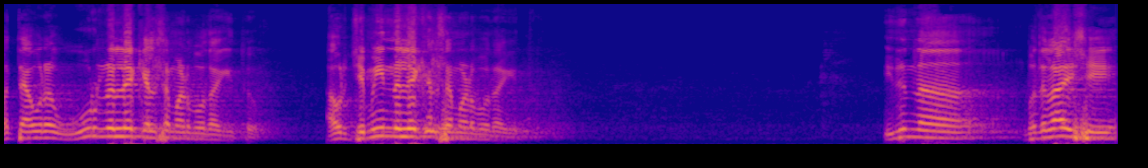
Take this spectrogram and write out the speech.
ಮತ್ತೆ ಅವರ ಊರಿನಲ್ಲೇ ಕೆಲಸ ಮಾಡ್ಬೋದಾಗಿತ್ತು. ಅವ್ರ ಜಮೀನಿನಲ್ಲೇ ಕೆಲಸ ಮಾಡ್ಬೋದಾಗಿತ್ತು. ಇದನ್ನ ಬದಲಾಯಿಸಿ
